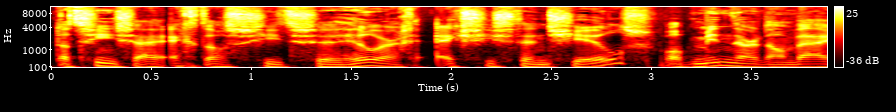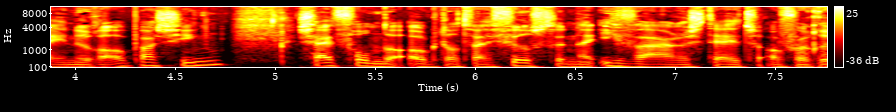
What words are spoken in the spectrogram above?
dat zien zij echt als iets heel erg existentieels. Wat minder dan wij in Europa zien. Zij vonden ook dat wij veel te naïef waren steeds over Rusland.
